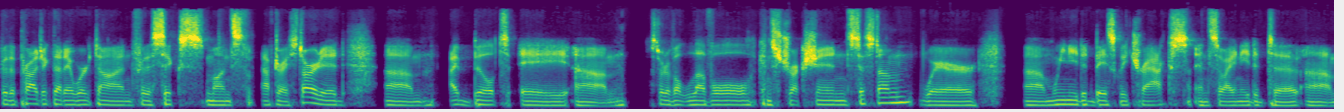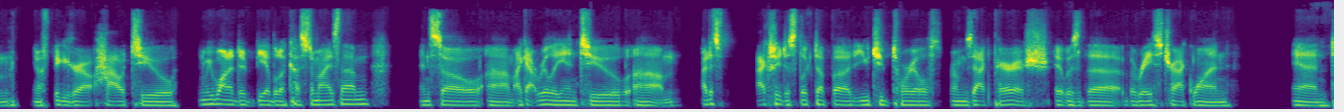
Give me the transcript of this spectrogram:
for the project that I worked on for the six months after I started, um, I built a um, sort of a level construction system where um, we needed basically tracks, and so I needed to um, you know figure out how to, and we wanted to be able to customize them. and so um, I got really into. Um, I just actually just looked up a YouTube tutorial from Zak Parrish. It was the the racetrack one, and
